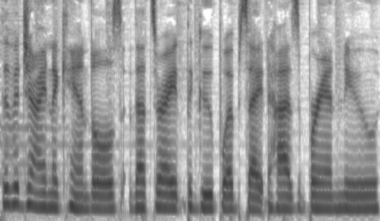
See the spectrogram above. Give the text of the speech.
the vagina candles. That's right, the Goop website has brand new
